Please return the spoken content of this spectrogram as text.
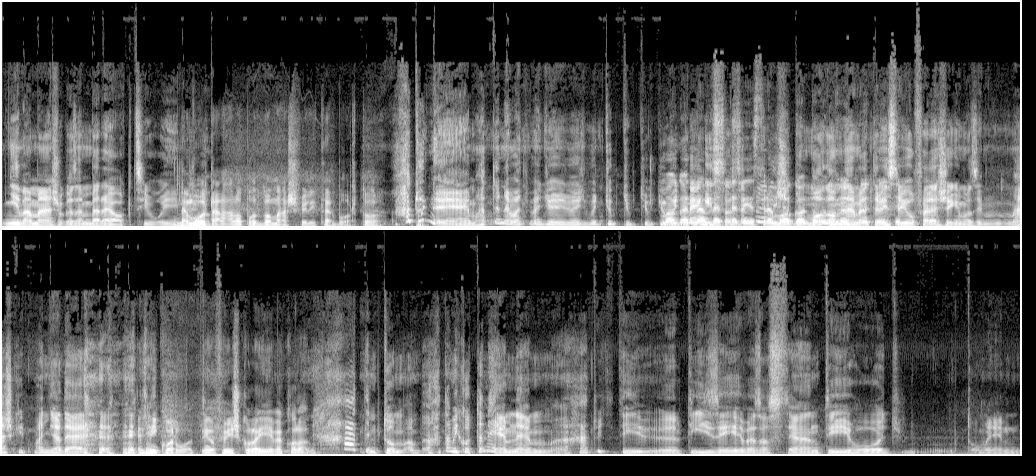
Nyilván mások az ember reakciói. Nem voltál állapotban másfél liter bortól? Hát, hogy nem, hát nem, hát vagy, vagy, vagy, tyup, tyup, tyup, Magad hogy nem vetted észre magadon. Magam nem vettem észre, jó feleségem azért másképp mondja, de Ez mikor volt? Még a főiskolai évek alatt? Hát nem tudom, hát amikor te nem, nem, hát úgy tí- tíz év, ez azt jelenti, hogy tudom én,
